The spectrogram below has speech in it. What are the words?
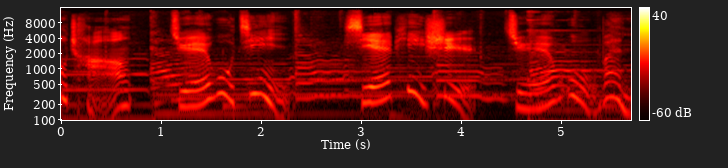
道场，觉悟进；邪僻事，觉悟问。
